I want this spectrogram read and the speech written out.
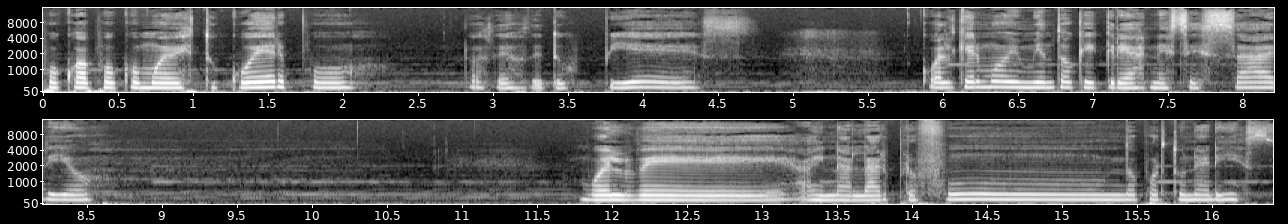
Poco a poco mueves tu cuerpo, los dedos de tus pies, cualquier movimiento que creas necesario. Vuelve a inhalar profundo por tu nariz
